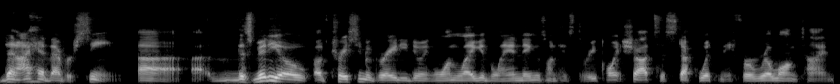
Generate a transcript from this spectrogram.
than I have ever seen. Uh, this video of Tracy McGrady doing one-legged landings on his three-point shots has stuck with me for a real long time.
